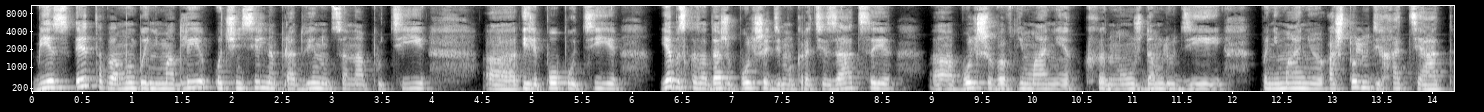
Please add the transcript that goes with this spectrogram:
Без этого мы бы не могли очень сильно продвинуться на пути э, или по пути, я бы сказала, даже большей демократизации, э, большего внимания к нуждам людей, пониманию, а что люди хотят,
